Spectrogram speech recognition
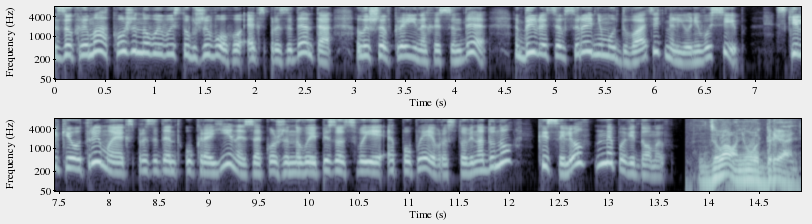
Зокрема, кожен новий виступ живого екс-президента лише в країнах СНД дивляться в середньому 20 мільйонів осіб. Скільки отримує екс-президент України за кожен новий епізод своєї епопеї в Ростові на Дону, Кисельов не повідомив. Дела у него дрянь.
